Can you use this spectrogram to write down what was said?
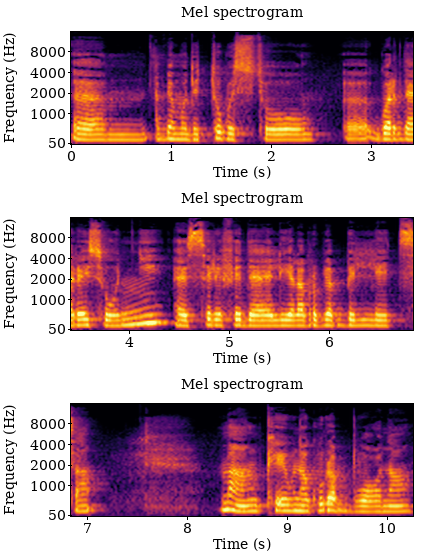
Um, abbiamo detto questo uh, guardare ai sogni, essere fedeli alla propria bellezza, ma anche una cura buona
